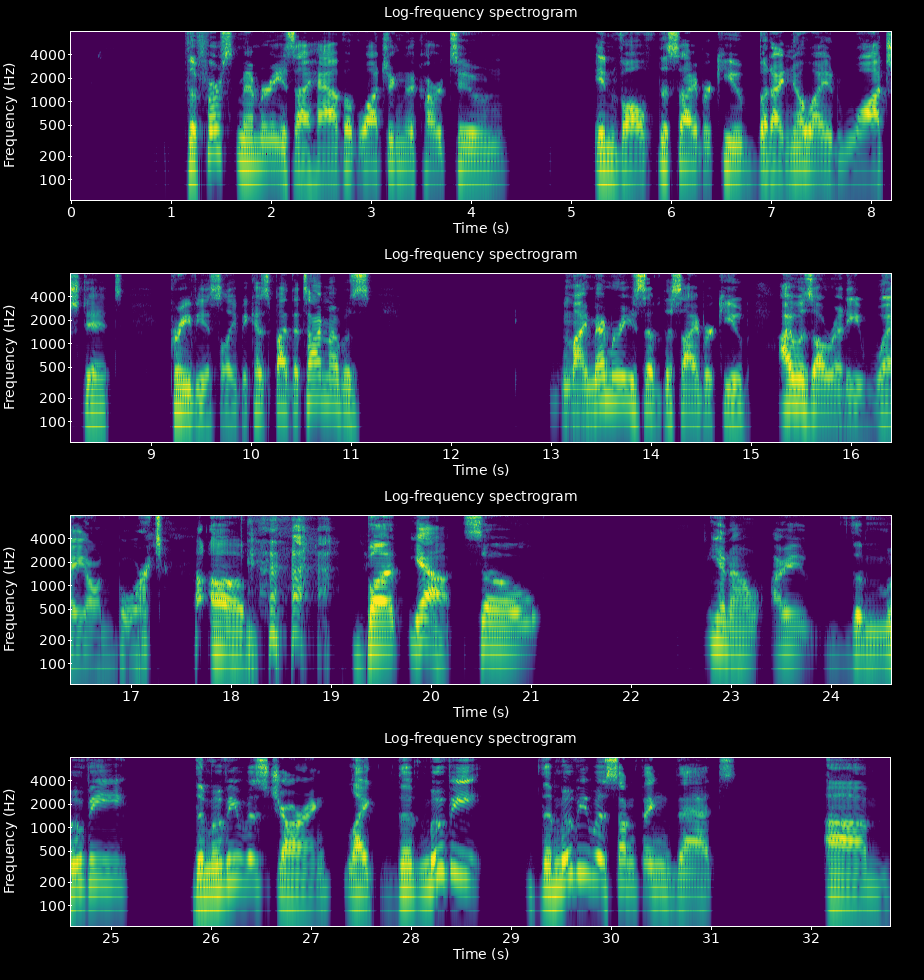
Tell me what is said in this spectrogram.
the first memories I have of watching the cartoon involved the Cybercube, but I know I had watched it previously because by the time I was my memories of the Cybercube, I was already way on board. um, but yeah, so you know, I the movie the movie was jarring. Like the movie the movie was something that um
